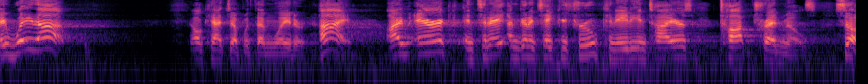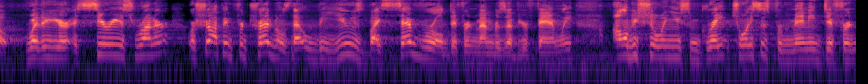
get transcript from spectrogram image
Hey, wait up! I'll catch up with them later. Hi, I'm Eric, and today I'm going to take you through Canadian Tire's top treadmills. So, whether you're a serious runner or shopping for treadmills that will be used by several different members of your family, I'll be showing you some great choices for many different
